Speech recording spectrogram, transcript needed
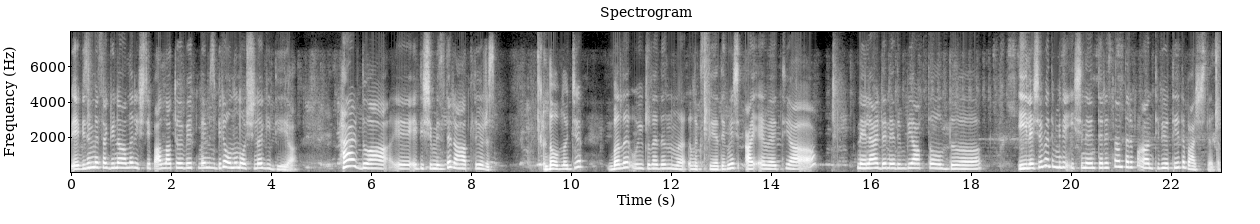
e, bizim mesela günahlar işleyip Allah tövbe etmemiz bile onun hoşuna gidiyor. Her dua e, edişimizde rahatlıyoruz. Doblacı balı uyguladın mı ılık suya demiş. Ay evet ya. Neler denedim bir hafta oldu. İyileşemedim bir de işin enteresan tarafı antibiyotiğe de başladım.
